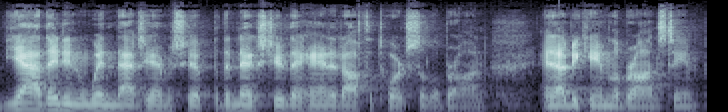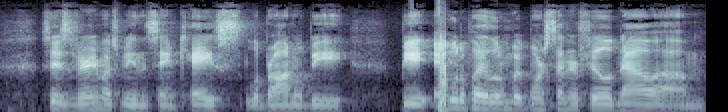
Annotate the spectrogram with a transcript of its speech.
Yeah, they didn't win that championship, but the next year they handed off the torch to LeBron, and that became LeBron's team. So it's very much being the same case. LeBron will be be able to play a little bit more center field now, um,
